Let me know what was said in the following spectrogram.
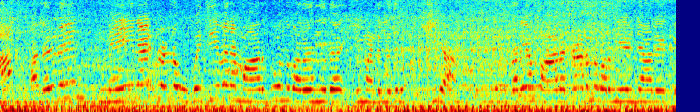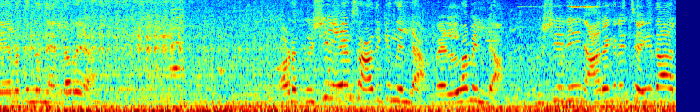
ആ പലരുടെയും മെയിനായിട്ടുള്ള ഉപജീവന മാർഗം എന്ന് പറയുന്നത് ഈ മണ്ഡലത്തിൽ കൃഷിയാണ്. നമുക്കറിയാം പാലക്കാട് എന്ന് പറഞ്ഞു കഴിഞ്ഞാൽ കേരളത്തിന്റെ നെല്ലറയാണ്. അവിടെ കൃഷി ചെയ്യാൻ സാധിക്കുന്നില്ല വെള്ളമില്ല. കൃഷി ഇനി ആരെങ്കിലും ചെയ്താൽ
